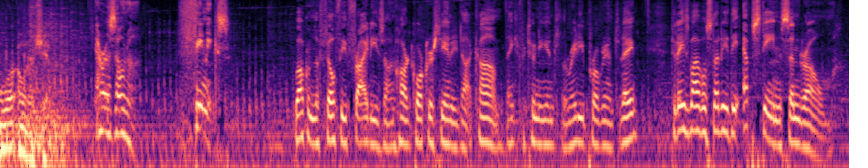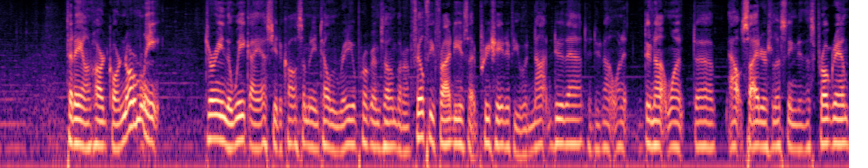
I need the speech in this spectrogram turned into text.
or ownership. Arizona, Phoenix. Welcome to Filthy Fridays on HardcoreChristianity.com. Thank you for tuning in to the radio program today. Today's Bible study, the Epstein Syndrome. Today on Hardcore. Normally, during the week, I ask you to call somebody and tell them radio program's on. But on Filthy Fridays, I appreciate if you would not do that. I do not want it. Do not want uh, outsiders listening to this program.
